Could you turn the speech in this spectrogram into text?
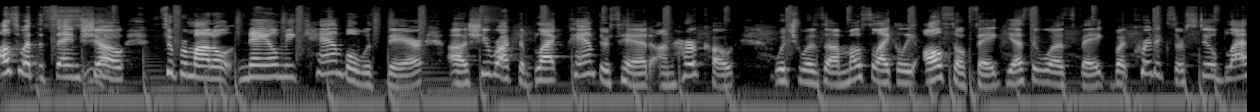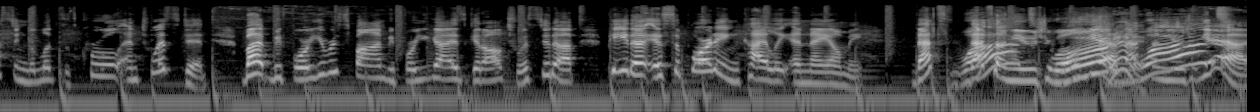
Also, at the same show, supermodel Naomi Campbell was there. Uh, she rocked a Black Panther's head on her coat, which was uh, most likely also fake. Yes, it was fake, but critics are still blasting the looks as cruel and twisted. But before you respond, before you guys get all twisted up, PETA is supporting Kylie and Naomi. That's that's unusual. What? Yeah, that's What? unusual. Yeah,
